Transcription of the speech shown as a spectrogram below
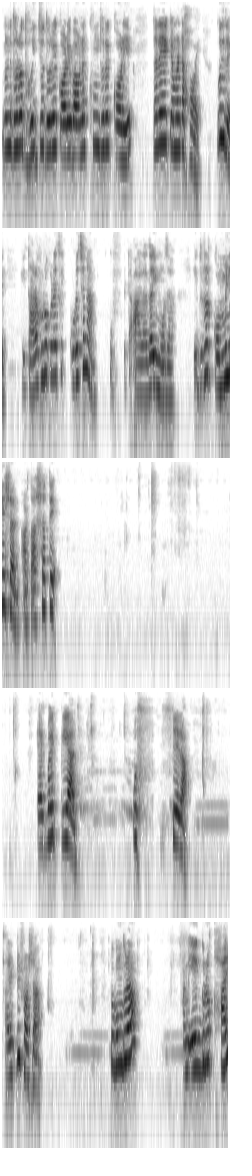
মানে ধরো ধৈর্য ধরে করে বা অনেকক্ষণ ধরে করে, তাহলে একটা হয়, বুঝলে? এই তাড়াহুড়ো করে আজকে করেছে না, উফ, এটা আলাদাই মজা। এই দুটোর কম্বিনেশান আর তার সাথে এক বাইট পেঁয়াজ, উফ, সেরা। আর একটু শশা তো বন্ধুরা আমি এগুলো খাই,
